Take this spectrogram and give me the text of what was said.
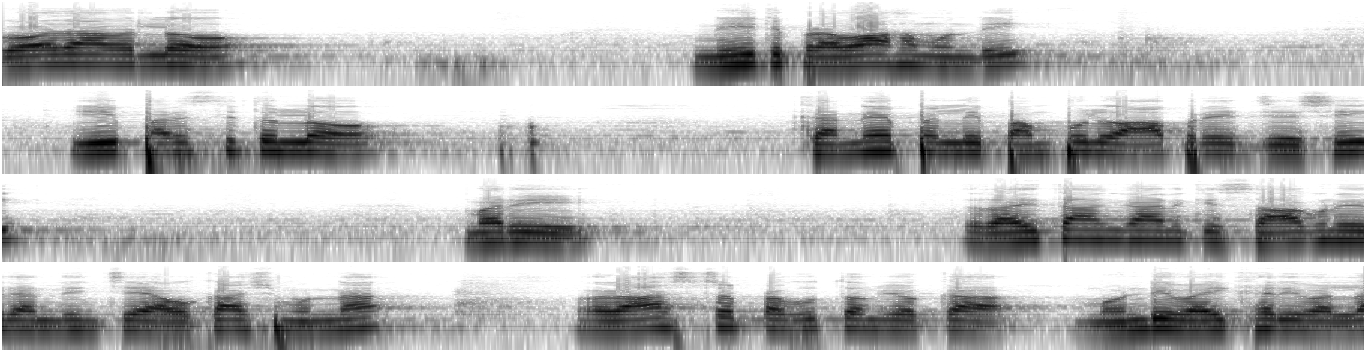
గోదావరిలో నీటి ప్రవాహం ఉంది. ఈ పరిస్థితుల్లో కన్నేపల్లి పంపులు ఆపరేట్ చేసి మరి రైతాంగానికి సాగునీరు అందించే అవకాశం ఉన్నా రాష్ట్ర ప్రభుత్వం యొక్క మొండి వైఖరి వల్ల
